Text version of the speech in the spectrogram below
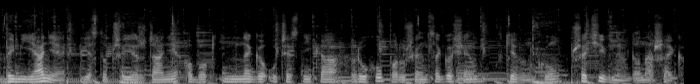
Wymijanie jest to przejeżdżanie obok innego uczestnika ruchu poruszającego się w kierunku przeciwnym do naszego.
